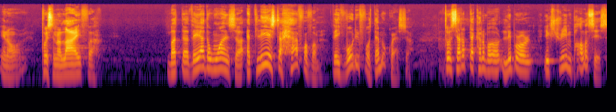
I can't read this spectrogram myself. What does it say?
you know, personal life. Uh, but they are the ones, at least half of them, they voted for Democrats to set up that kind of liberal extreme policies.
